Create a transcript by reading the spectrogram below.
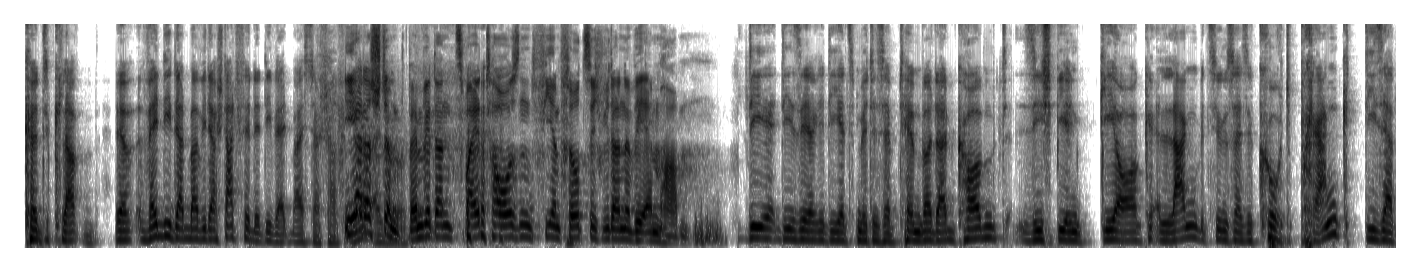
Könnte klappen. Ja, wenn die dann mal wieder stattfindet, die Weltmeisterschaft. Ja, ne? das also. stimmt. Wenn wir dann 2044 wieder eine WM haben. Die, die Serie, die jetzt Mitte September dann kommt. Sie spielen Georg Lang bzw. Kurt Prank. Dieser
